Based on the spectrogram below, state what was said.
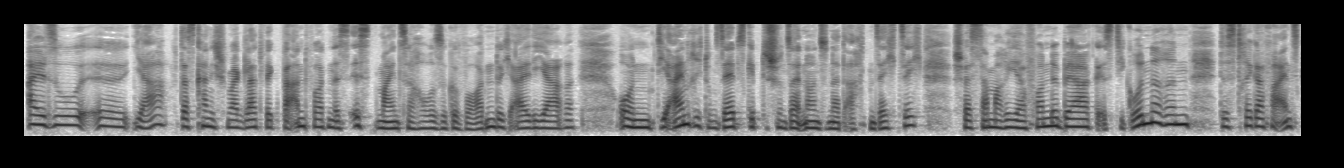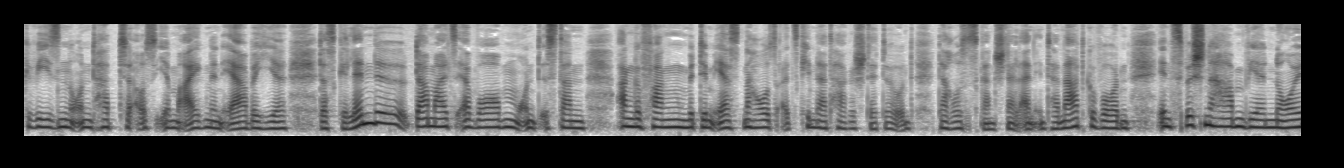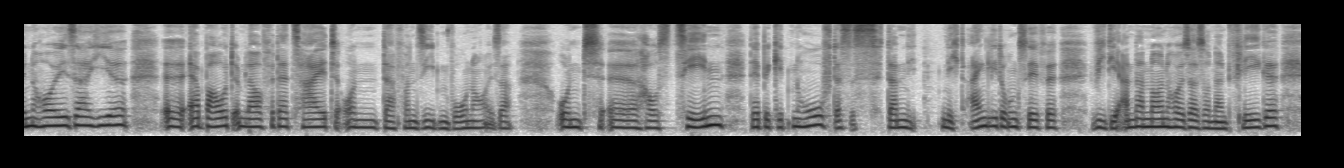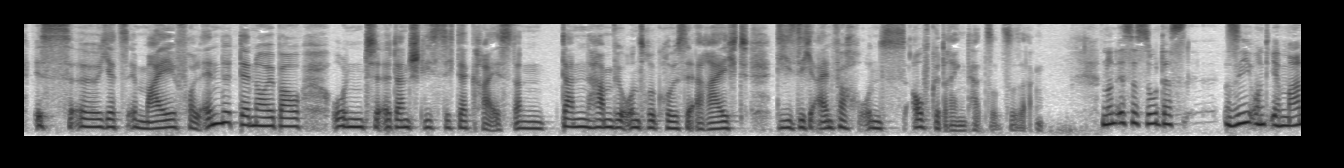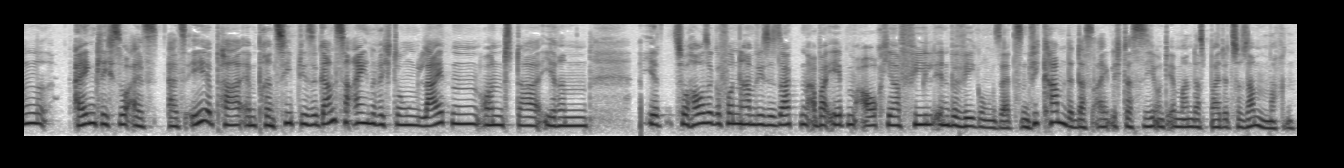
Also äh, ja, das kann ich schon mal glattweg beantworten. Es ist mein Zuhause geworden durch all die Jahre. Und die Einrichtung selbst gibt es schon seit 1968. Schwester Maria Vonneberg ist die Gründerin des Trägervereins gewesen und hat aus ihrem eigenen Erbe hier das Gelände damals erworben und ist dann angefangen mit dem ersten Haus als Kindertagesstätte. Und daraus ist ganz schnell ein Internat geworden. Inzwischen haben wir neun Häuser hier äh, erbaut im Laufe der Zeit und davon sieben Wohnhäuser. Und äh, Haus 10, der Begittenhof, das ist dann nicht Eingliederungshilfe wie die anderen neun Häuser, sondern Pflege, ist äh, jetzt im Mai vollendet, der Neubau. Und äh, dann schließt sich der Kreis. Dann, dann haben wir unsere Größe erreicht, die sich einfach uns aufgedrängt hat, sozusagen. Nun ist es so, dass Sie und Ihr Mann eigentlich so als, als Ehepaar im Prinzip diese ganze Einrichtung leiten und da ihren ihr Zuhause gefunden haben, wie Sie sagten, aber eben auch ja viel in Bewegung setzen. Wie kam denn das eigentlich, dass Sie und Ihr Mann das beide zusammen machen?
